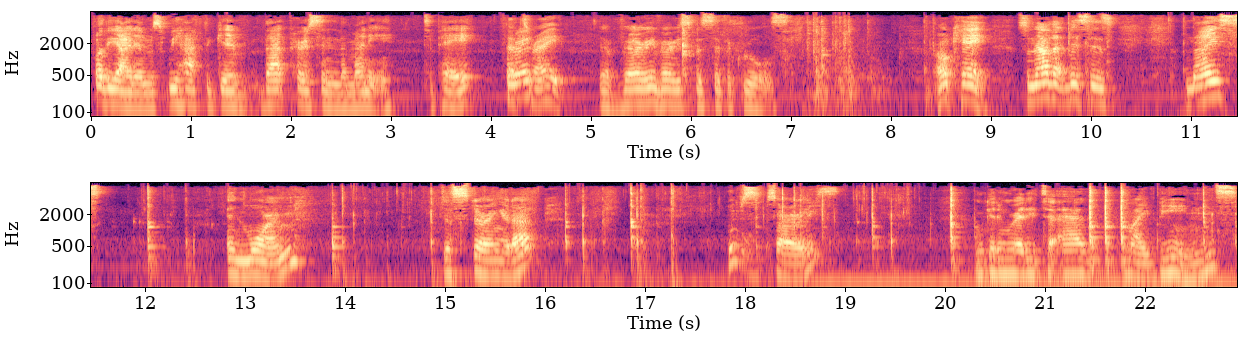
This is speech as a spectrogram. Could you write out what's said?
for the items. We have to give that person the money to pay for That's it. right. They have very, very specific rules. Okay, so now that this is nice and warm. Just stirring it up. Oops, sorry. I'm getting ready to add my beans.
